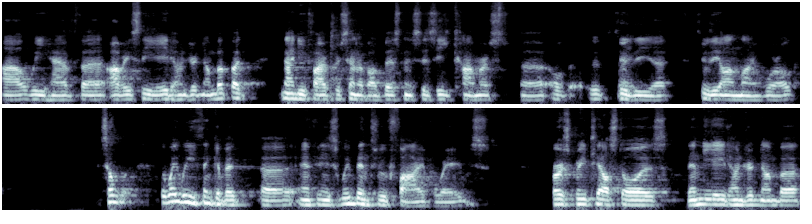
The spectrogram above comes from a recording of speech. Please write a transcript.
Uh, we have uh, obviously 800 number, but 95% of our business is e-commerce uh, over through right. the uh, through the online world. So the way we think of it, Anthony, is we've been through five waves first retail stores, then the 800 number,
